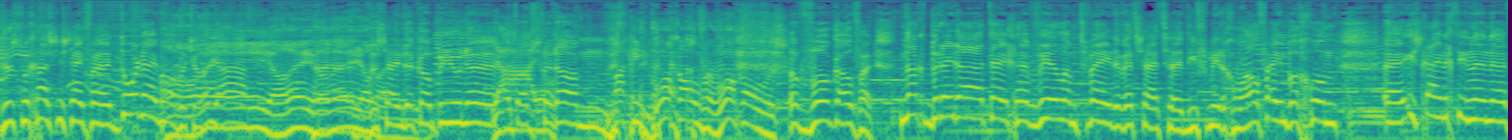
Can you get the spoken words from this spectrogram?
Dus we gaan ze eens even doornemen, Albert Jan. Ja, Olé, olé, olé, we zijn de kampioenen Ja, uit Amsterdam. Makkie, walkover, walkovers. Een walkover. NAC Breda tegen Willem II. De wedstrijd eh, die vanmiddag om half 1 begon... eh, is geëindigd in een eh,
